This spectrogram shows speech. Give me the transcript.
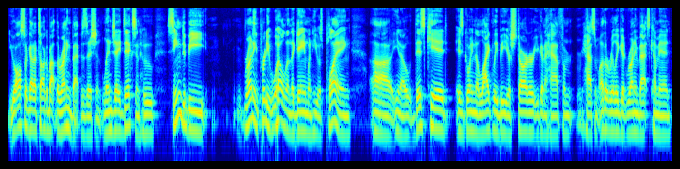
You also got to talk about the running back position. Lyn-J Dixon, who seemed to be running pretty well in the game when he was playing, uh, you know, this kid is going to likely be your starter. You're going to have some have some other really good running backs come in,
